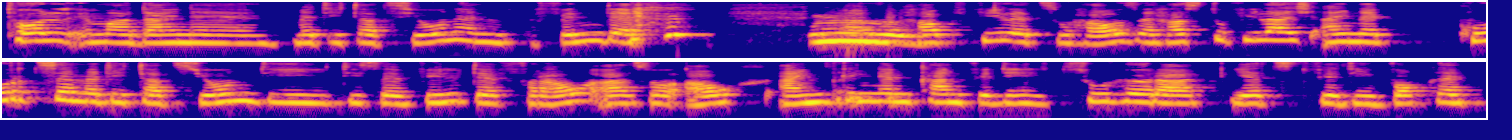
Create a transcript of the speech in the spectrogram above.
toll immer deine Meditationen finde. Mm. Also habe viele zu Hause. Hast du vielleicht eine kurze Meditation, die diese wilde Frau also auch einbringen kann für die Zuhörer jetzt für die Woche,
